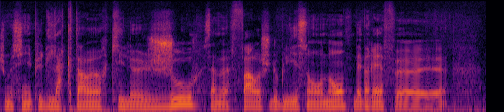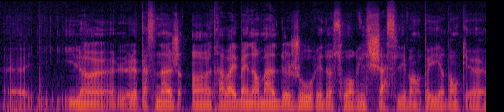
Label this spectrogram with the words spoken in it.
je me souviens plus de l'acteur qui le joue. Ça me fâche d'oublier son nom. Mais bref, euh, euh, il le personnage a un travail bien normal de jour et de soir. Il chasse les vampires. Donc, euh,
